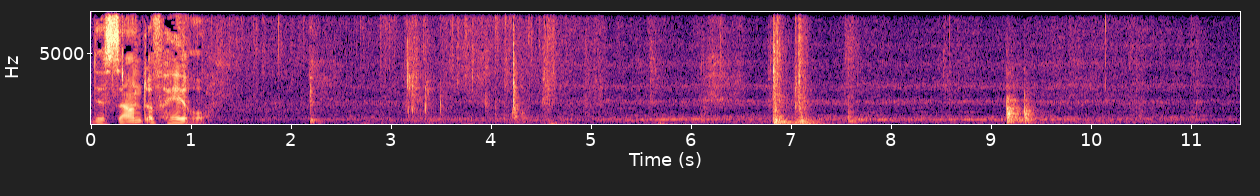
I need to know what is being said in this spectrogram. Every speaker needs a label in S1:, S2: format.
S1: The Sound of Hail.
